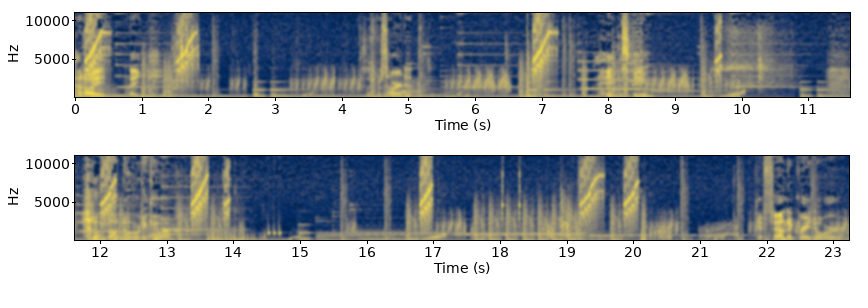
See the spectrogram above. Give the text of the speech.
How do I, like... This is retarded. I hate this game. How do I not know where to go? Okay, found a gray door.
